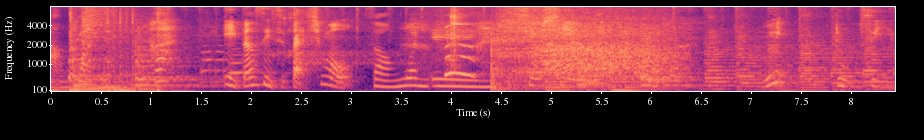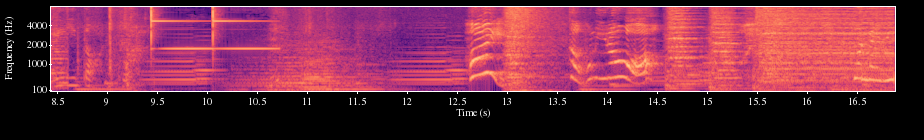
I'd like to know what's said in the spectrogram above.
3 วันเฮ้ยอีกตั้ง 48 ชั่วโมงสองวันเอง ชิวๆ กลับพรุ่งนี้แล้วเหรอวันไหนมี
